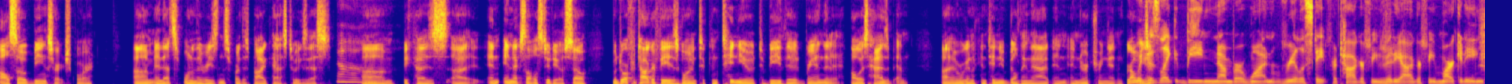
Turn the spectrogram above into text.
also being searched for. Um, and that's one of the reasons for this podcast to exist Oh. um, because uh, and, and next level studios. So Medor Photography is going to continue to be the brand that it always has been, uh, and we're going to continue building that and, and nurturing it and growing it. which it. is like the number one real estate photography, videography, marketing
